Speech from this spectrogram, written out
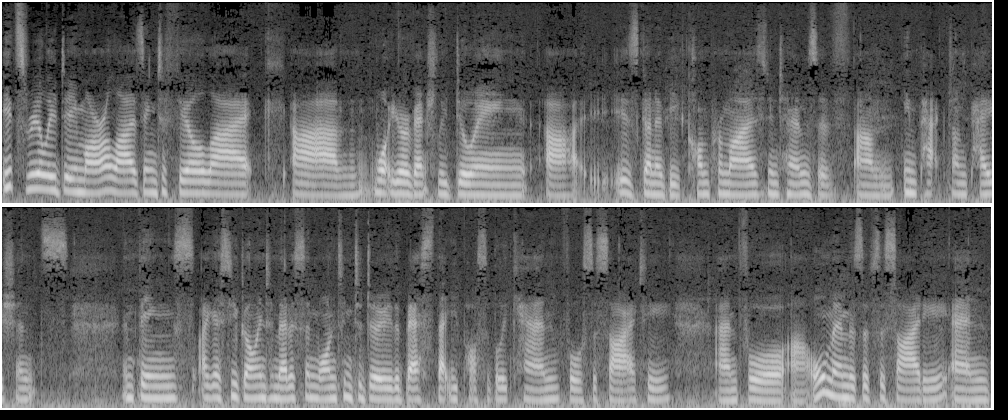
It's really demoralizing to feel like um, what you're eventually doing uh, is going to be compromised in terms of um, impact on patients and things. I guess you go into medicine wanting to do the best that you possibly can for society. and for uh, all members of society. And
